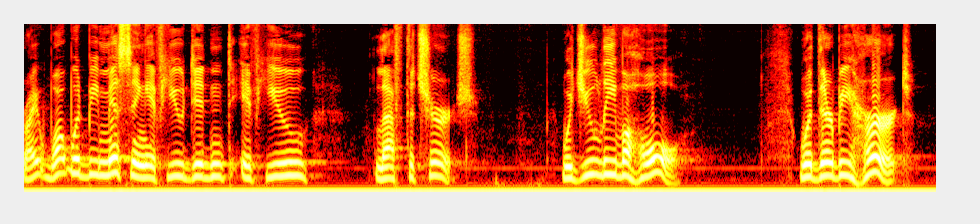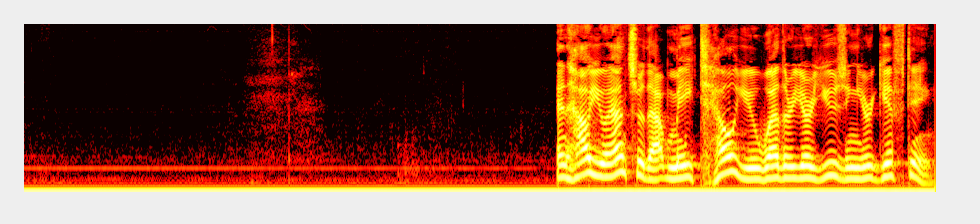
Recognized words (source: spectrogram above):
Right? What would be missing if you didn't if you left the church? Would you leave a hole? Would there be hurt? And how you answer that may tell you whether you're using your gifting.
